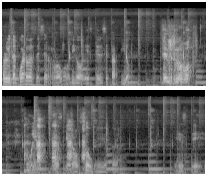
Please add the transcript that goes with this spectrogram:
Porque te acuerdas de ese robo, digo, este, de ese partido. El robo. Güey, asqueroso, güey. este,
